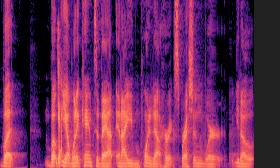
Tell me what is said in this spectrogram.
But but yeah. yeah. when it came to that, and I even pointed out her expression where, you know,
